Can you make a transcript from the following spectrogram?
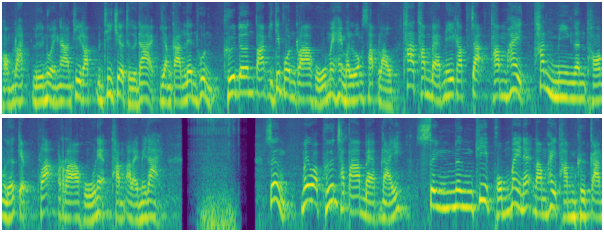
ของรัฐ หรือหน่วยงานที่รับที่เชื่อถือได้ อย่างการเล่นหุ้น คือเดินตามอิทธิพลราหูไม่ให้มาล้วงทรัพย์เรา ถ้าทำแบบนี้ครับจะทำให้ท่านมีเงินทองเหลือเก็บพระราหูเนี่ยทำอะไรไม่ได้ ซึ่งไม่ว่าพื้นชะตาแบบไหน สิ่งหนึ่งที่ผมไม่แนะนำให้ทำคือการ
